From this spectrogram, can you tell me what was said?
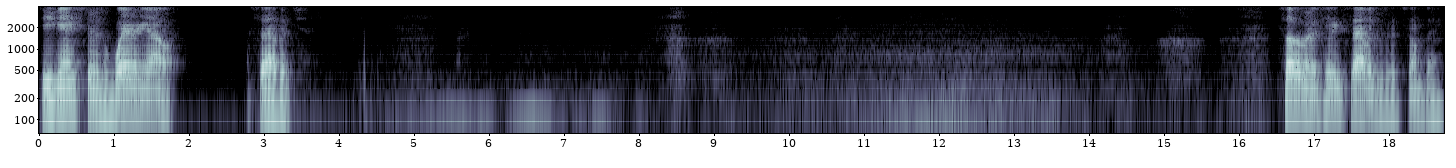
Z Gangster is wearing out Savage. Sullivan is hitting Savage with something.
